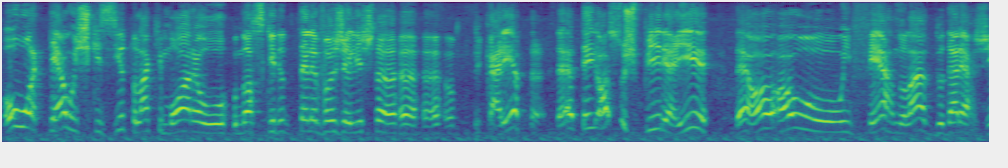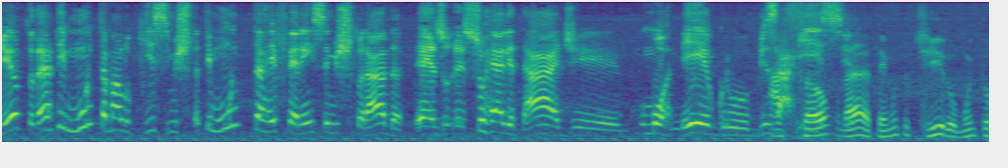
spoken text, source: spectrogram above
ou o hotel esquisito lá que mora o, o nosso querido televangelista picareta, né, tem, ó, suspire aí, né? Ó, ó o inferno lá do Dario Argento, né? Tem muita maluquice, mistura, tem muita referência misturada. É, é, surrealidade, humor negro, bizarrice. Ação, né? Tem muito tiro, muito,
